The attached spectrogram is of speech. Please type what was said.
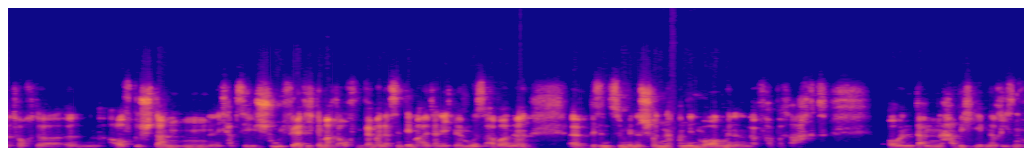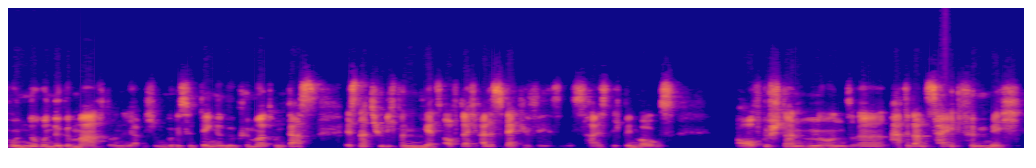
Tochter ähm, aufgestanden. Ich habe sie schulfertig gemacht, auch wenn man das in dem Alter nicht mehr muss, aber ne, äh, wir sind zumindest schon, haben den Morgen miteinander verbracht. Und dann habe ich eben eine riesen Hunderunde gemacht und ich habe mich um gewisse Dinge gekümmert. Und das ist natürlich von jetzt auf gleich alles weg gewesen. Das heißt, ich bin morgens aufgestanden und äh, hatte dann Zeit für mich.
